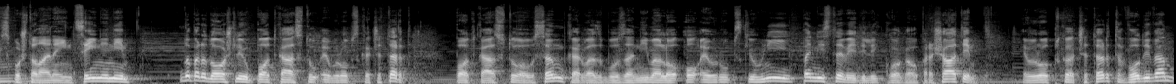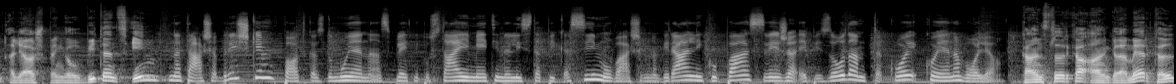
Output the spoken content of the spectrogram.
Spoštovane in cenjeni, dobrodošli v podkastu Evropska četrt, podkastu o vsem, kar vas bo zanimalo o Evropski uniji, pa niste vedeli, koga vprašati. Evropsko četrt vodiva Aljaš Pengal Bitenc in Nataša Briškim, podcast domuje na spletni postaji metinalista.sim, v vašem nabiralniku pa sveža epizoda, takoj, ko je na voljo. kanclerka Angela Merkel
